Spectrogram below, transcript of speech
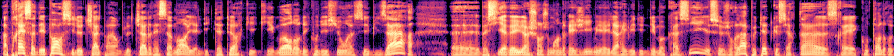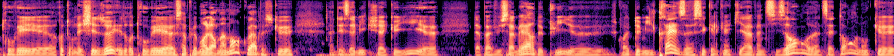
Après, ça dépend. Si le Tchad, par exemple, le Tchad récemment, il y a le dictateur qui, qui est mort dans des conditions assez bizarres. Euh, bah, S'il y avait eu un changement de régime et l'arrivée d'une démocratie, ce jour-là, peut-être que certains seraient contents de retrouver, euh, retourner chez eux et de retrouver euh, simplement leur maman, quoi, parce que un des amis que j'ai accueilli euh, n'a pas vu sa mère depuis, euh, je crois, 2013. C'est quelqu'un qui a 26 ans, 27 ans, donc. euh,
